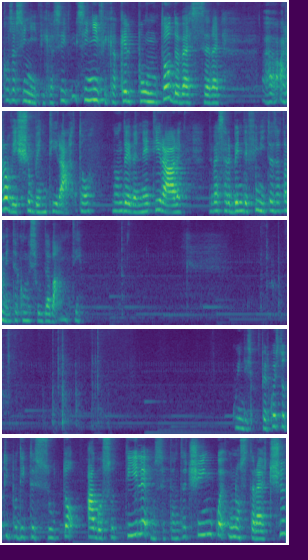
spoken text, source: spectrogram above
Cosa significa? significa che il punto deve essere eh, a rovescio ben tirato, non deve né tirare, deve essere ben definito esattamente come sul davanti. Quindi per questo tipo di tessuto ago sottile un 75 uno stretch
